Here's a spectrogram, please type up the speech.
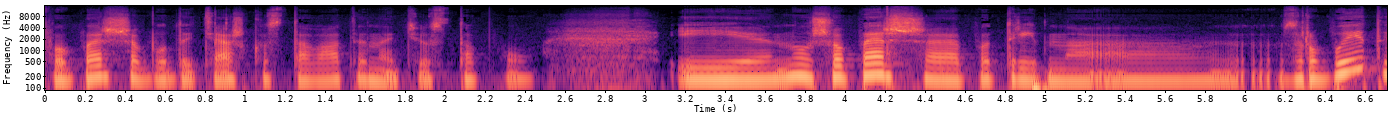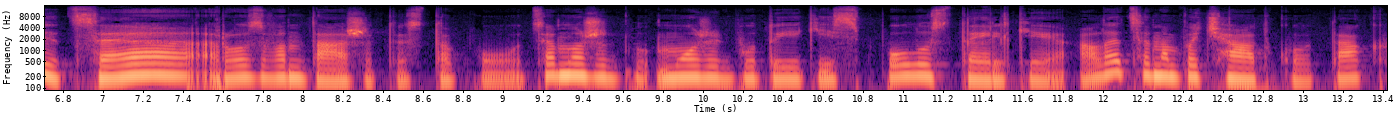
по-перше, буде тяжко ставати на цю стопу. І ну, що перше потрібно е, зробити, це розвантажити стопу. Це можуть можуть бути якісь полустельки, але це на початку. Так,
